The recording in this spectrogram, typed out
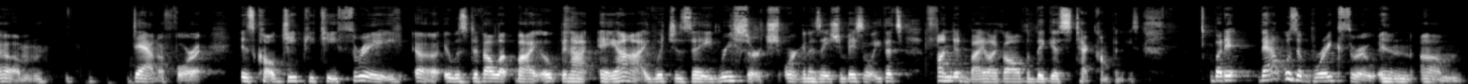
um, data for it is called GPT-3. Uh, it was developed by OpenAI, which is a research organization basically that's funded by like all the biggest tech companies. But it that was a breakthrough in um,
